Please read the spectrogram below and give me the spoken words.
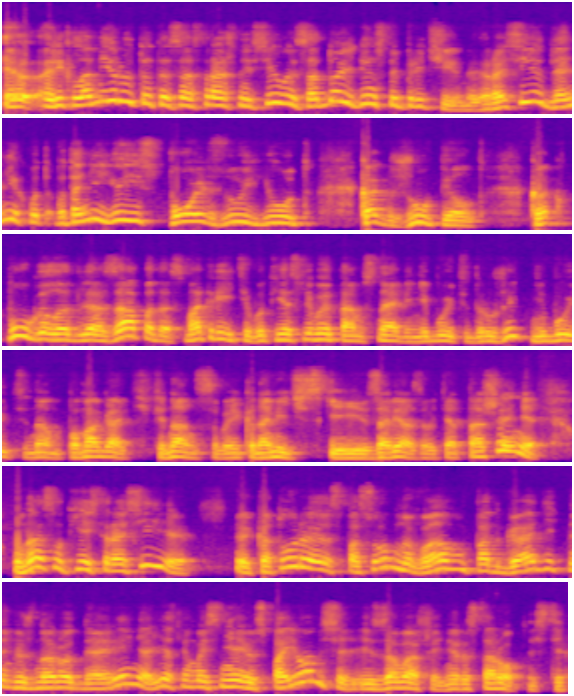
рекламируют это со страшной силой с одной единственной причиной. Россия для них, вот, вот они ее используют как жупел, как пугало для Запада. Смотрите, вот если вы там с нами не будете дружить, не будете нам помогать финансово, экономически завязывать отношения, у нас вот есть Россия, Э, которая способна вам подгадить на международной арене, а если мы с нею споемся из-за вашей нерасторопности,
